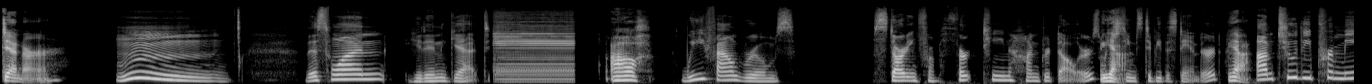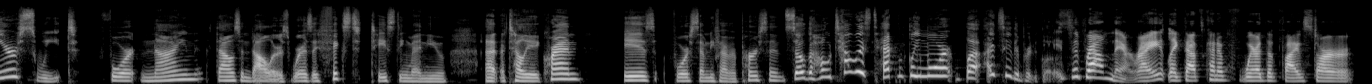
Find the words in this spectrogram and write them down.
dinner. Mmm. This one you didn't get. Oh, We found rooms starting from $1,300, which Yeah. seems to be the standard, yeah. um, to the premier suite for $9,000, whereas a fixed tasting menu at Atelier Crenn is four seventy five a person. So the hotel is technically more, but I'd say they're pretty close. It's around there, right? Like that's kind of where the five star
